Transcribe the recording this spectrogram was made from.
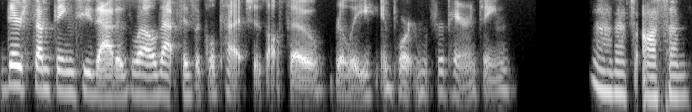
there's something to that as well. That physical touch is also really important for parenting. Oh, that's awesome.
